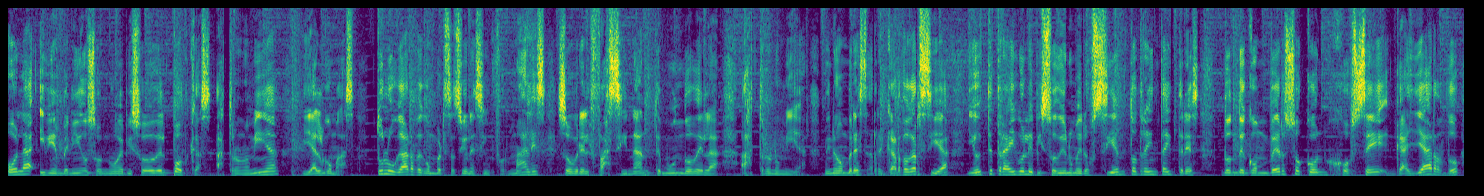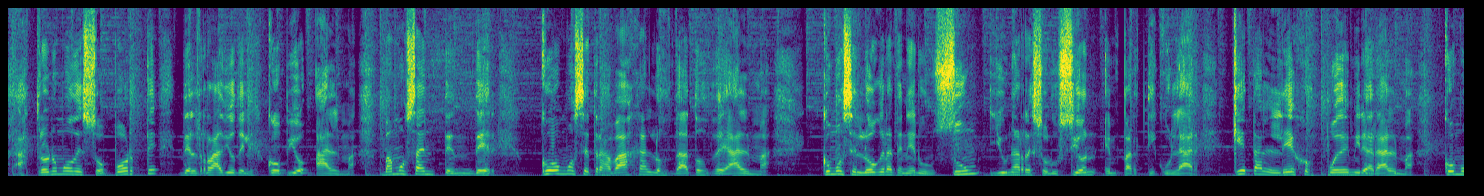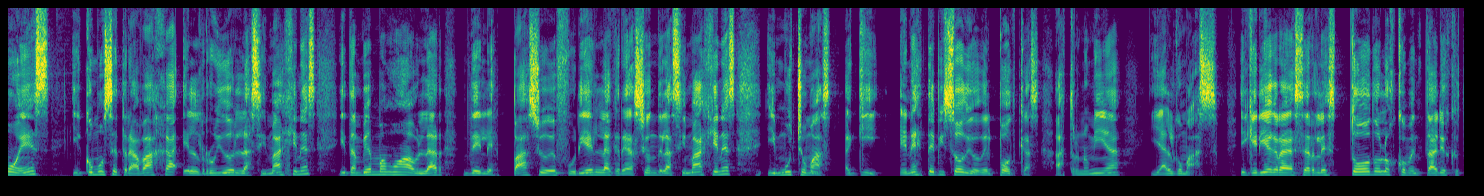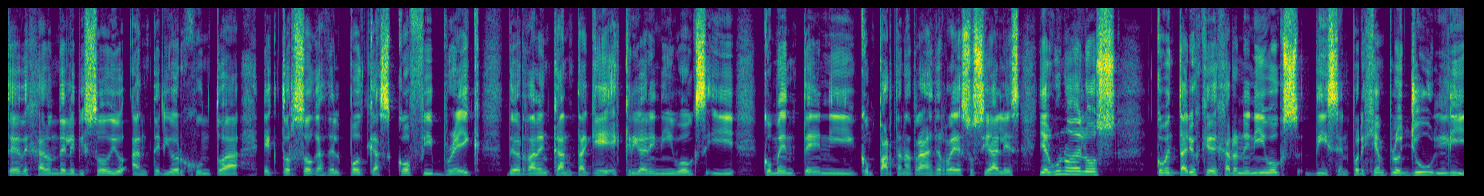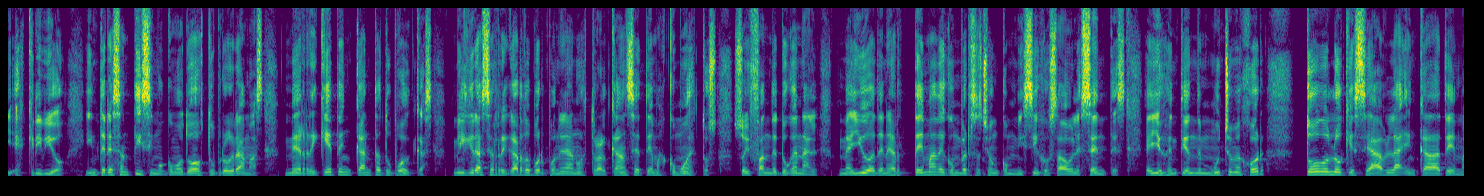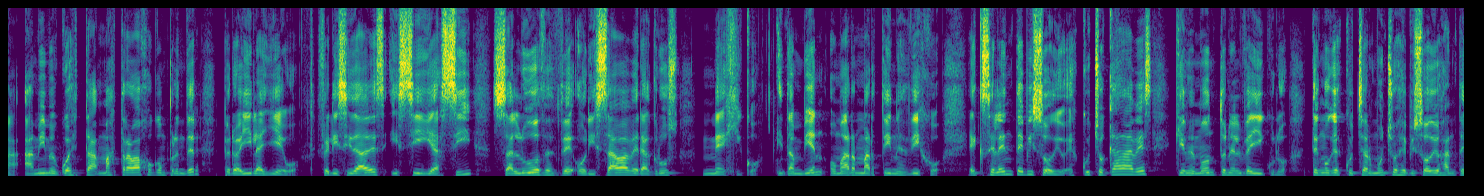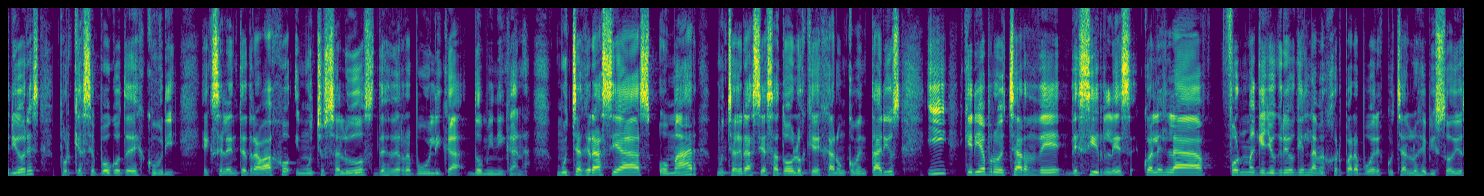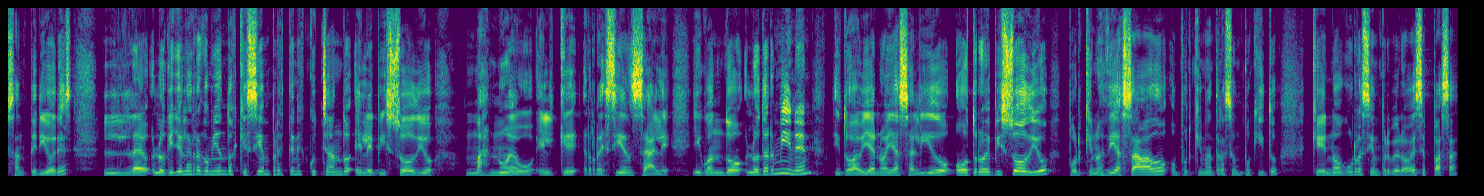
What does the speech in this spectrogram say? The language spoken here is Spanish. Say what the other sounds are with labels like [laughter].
Hola y bienvenidos a un nuevo episodio del podcast Astronomía y algo más, tu lugar de conversaciones informales sobre el fascinante mundo de la astronomía. Mi nombre es Ricardo García y hoy te traigo el episodio número 133 donde converso con José Gallardo, astrónomo de soporte del radiotelescopio ALMA. Vamos a entender cómo se trabajan los datos de ALMA, cómo se logra tener un zoom y una resolución en particular, qué tan lejos puede mirar Alma, cómo es y cómo se trabaja el ruido en las imágenes y también vamos a hablar del espacio de Fourier la creación de las imágenes y mucho más aquí en este episodio del podcast Astronomía y algo más. Y quería agradecerles todos los comentarios que ustedes dejaron del episodio anterior junto a Héctor Socas del podcast Coffee Break. De verdad me encanta que escriban en Evox y comenten y compartan a través de redes sociales y algunos de los comentarios que dejaron en Evox dicen, por ejemplo, Yu Lee escribió, interesantísimo como todos tus programas, me requete encanta tu podcast. Mil gracias Ricardo por poner a nuestro alcance temas como estos. Soy fan de tu canal, me ayuda a tener tema de conversación con mis hijos adolescentes. Ellos entienden mucho mejor todo lo que se habla en cada tema. A mí me cuesta más trabajo comprender, pero ahí la llevo. Felicidades y sigue así. Saludos desde Orizaba, Veracruz, México. Y también Omar Martínez dijo, excelente episodio, escucho cada vez que me monto en el vehículo. Tengo que escuchar muchos episodios anteriores porque hace poco te descubrí. Excelente trabajo y muchos saludos desde República Dominicana. Muchas gracias Omar, muchas gracias a todos los que dejaron comentarios y quería aprovechar de decirles cuál es la forma que yo creo que es la mejor para poder escuchar los episodios anteriores. lo que yo les recomiendo es que siempre estén escuchando el episodio más nuevo, el que recién sale. Y cuando lo terminen y todavía no haya salido otro episodio, porque no es día sábado o porque me atrasé un poquito, que no ocurre siempre, pero a veces pasa,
